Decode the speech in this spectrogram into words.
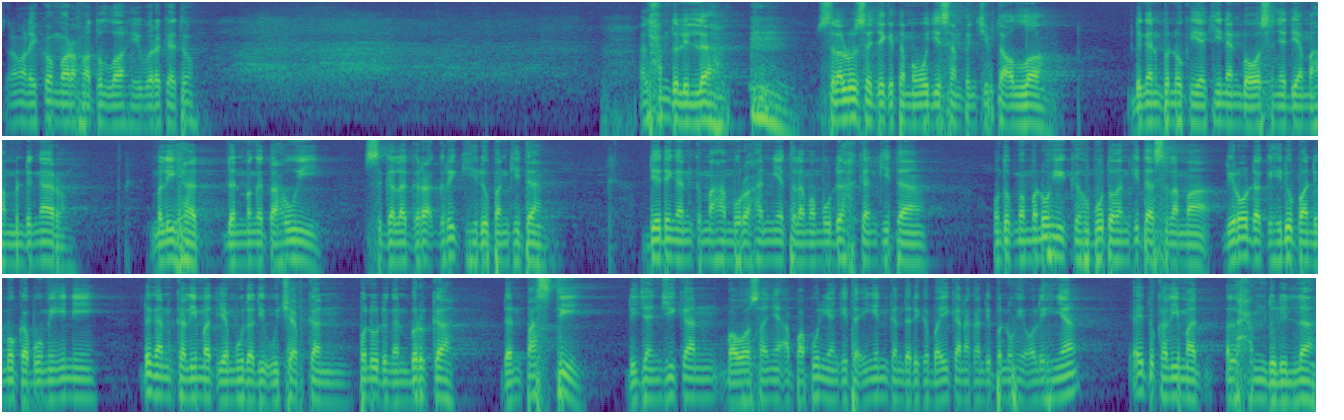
Assalamualaikum warahmatullahi wabarakatuh. Alhamdulillah, selalu saja kita memuji Sang Pencipta Allah dengan penuh keyakinan bahwasanya Dia Maha mendengar, melihat dan mengetahui segala gerak-gerik kehidupan kita. Dia dengan kemahamurahannya telah memudahkan kita untuk memenuhi kebutuhan kita selama di roda kehidupan di muka bumi ini dengan kalimat yang mudah diucapkan, penuh dengan berkah dan pasti dijanjikan bahwasanya apa pun yang kita inginkan dari kebaikan akan dipenuhi olehnya yaitu kalimat alhamdulillah.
